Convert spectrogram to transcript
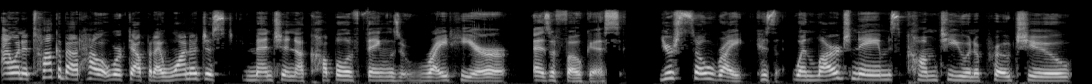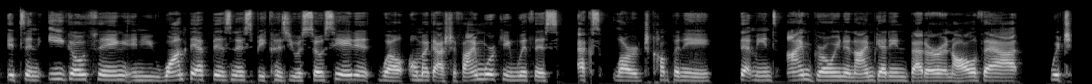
I want to talk about how it worked out, but I want to just mention a couple of things right here as a focus. You're so right. Because when large names come to you and approach you, it's an ego thing and you want that business because you associate it. Well, oh my gosh, if I'm working with this X large company, that means I'm growing and I'm getting better and all of that, which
